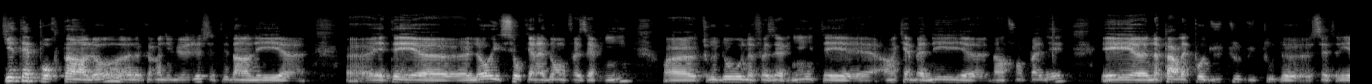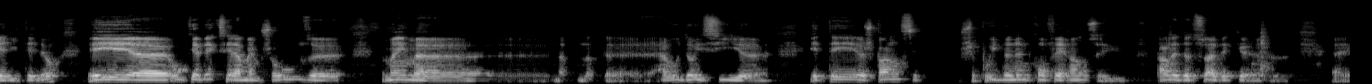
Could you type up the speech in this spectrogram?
qui était pourtant là. Le coronavirus était dans les, euh, euh était euh, là ici au Canada, on faisait rien. Euh, Trudeau ne faisait rien, était encabané dans son palais et ne parlait pas du tout, du tout de cette réalité-là. Et au Québec, c'est la même chose. même notre, notre Arruda ici était, euh, je pense, je sais pas, il donnait une conférence, il parlait de ça avec euh, euh,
